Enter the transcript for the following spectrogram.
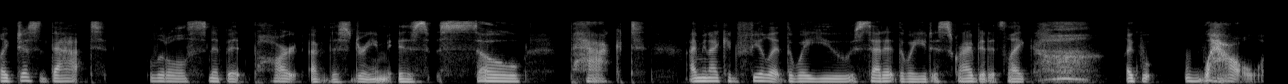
like just that little snippet part of this dream is so packed. I mean, I could feel it the way you said it, the way you described it. It's like, like, wow,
